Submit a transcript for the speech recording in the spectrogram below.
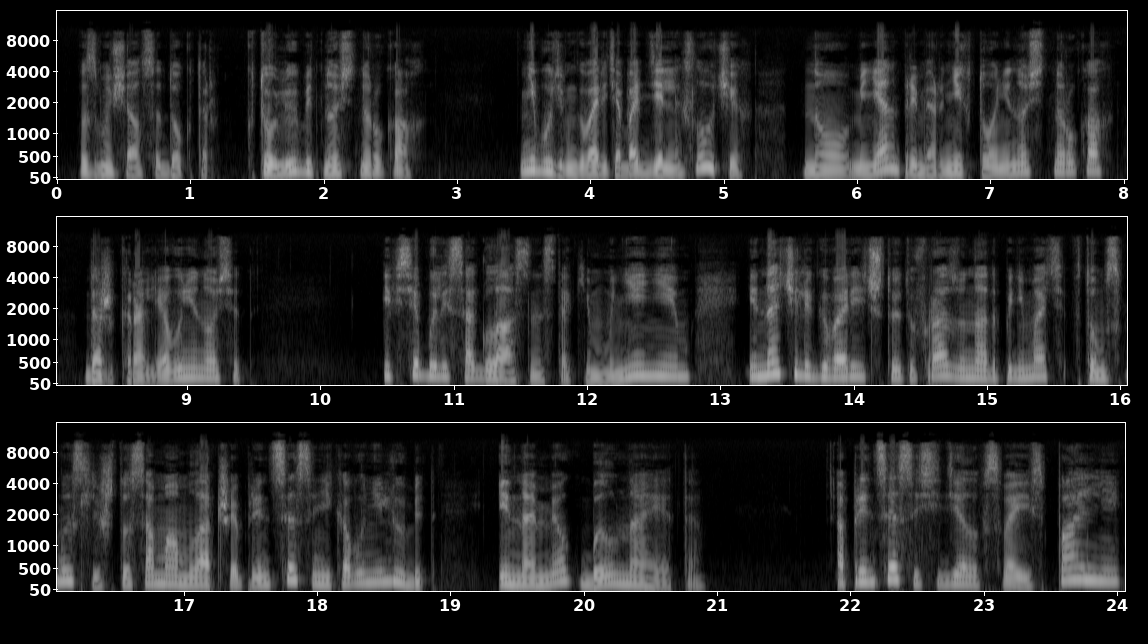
— возмущался доктор. «Кто любит, носит на руках». Не будем говорить об отдельных случаях, но меня, например, никто не носит на руках, даже королеву не носит. И все были согласны с таким мнением и начали говорить, что эту фразу надо понимать в том смысле, что сама младшая принцесса никого не любит, и намек был на это. А принцесса сидела в своей спальне,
